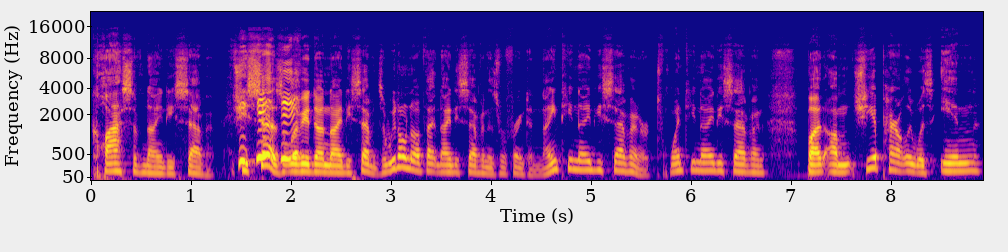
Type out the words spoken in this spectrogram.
class of 97. She says Olivia Dunn 97. So we don't know if that 97 is referring to 1997 or 2097, but um, she apparently was in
